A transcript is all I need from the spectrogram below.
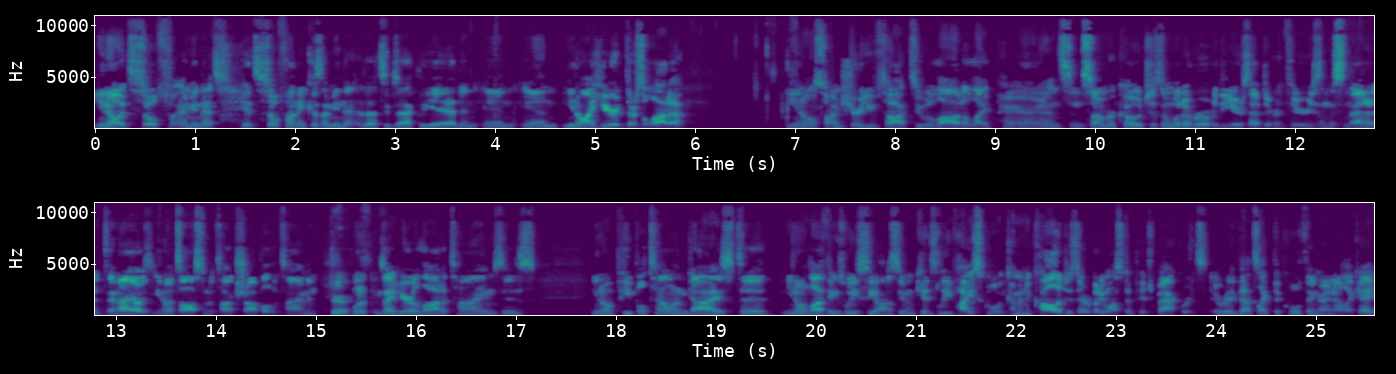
you know it's so fu- i mean that's it's so funny because i mean that's exactly it and and and you know i hear there's a lot of you know so i'm sure you've talked to a lot of like parents and summer coaches and whatever over the years have different theories and this and that and, and i always you know it's awesome to talk shop all the time and Sure. one of the things i hear a lot of times is you know people telling guys to you know a lot of things we see honestly when kids leave high school and come into colleges everybody wants to pitch backwards everybody that's like the cool thing right now like hey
